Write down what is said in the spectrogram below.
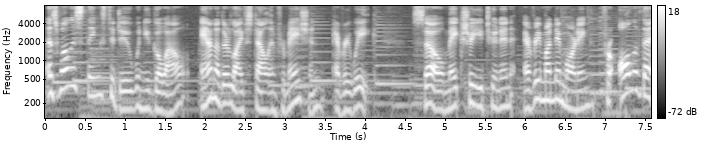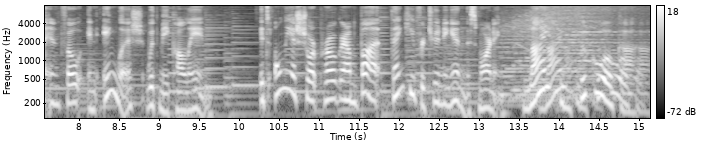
as well as things to do when you go out and other lifestyle information every week. So make sure you tune in every Monday morning for all of that info in English with me, Colleen. It's only a short program, but thank you for tuning in this morning. Life, in Fukuoka.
